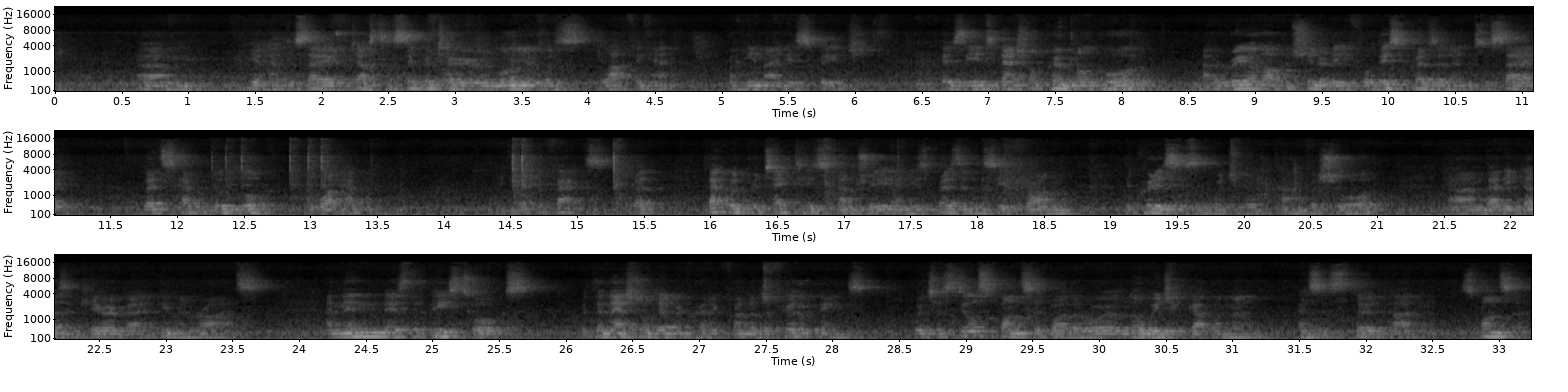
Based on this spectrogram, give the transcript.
um, you'd have to say Justice Secretary Remulla was laughing at when he made his speech. There's the International Criminal Court, a real opportunity for this president to say, let's have a good look at what happened and get the facts. But that would protect his country and his presidency from the criticism which will come for sure, um, that he doesn't care about human rights. And then there's the peace talks with the National Democratic Front of the Philippines, which is still sponsored by the Royal Norwegian Government as its third party sponsor.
